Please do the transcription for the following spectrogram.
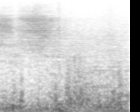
Ships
